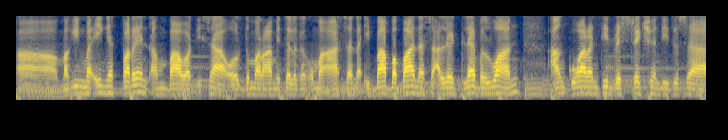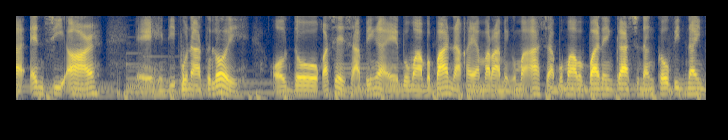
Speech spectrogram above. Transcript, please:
uh, maging maingat pa rin ang bawat isa. Although marami talagang umaasa na ibababa na sa alert level 1 ang quarantine restriction dito sa NCR eh hindi po natuloy Although kasi sabi nga eh bumababa na kaya maraming umaasa, bumababa na yung kaso ng COVID-19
